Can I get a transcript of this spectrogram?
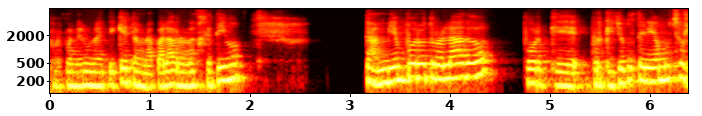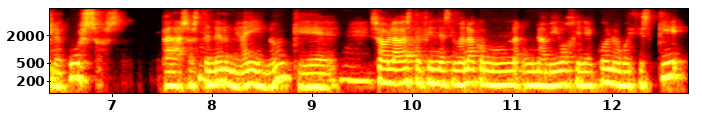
por poner una etiqueta, una palabra, un adjetivo, también por otro lado, porque, porque yo tenía muchos recursos para sostenerme ahí, ¿no? Que mm. eso hablaba este fin de semana con un, un amigo ginecólogo, y dices, que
